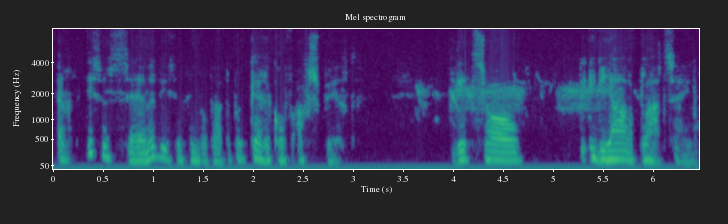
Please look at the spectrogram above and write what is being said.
Er is een scène die zich inderdaad op een kerkhof afspeelt. Dit zou de ideale plaats zijn.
